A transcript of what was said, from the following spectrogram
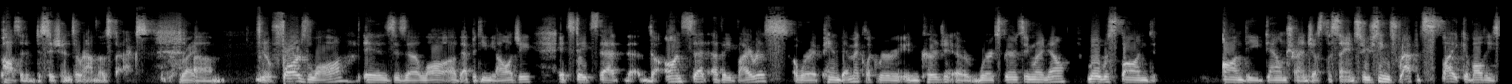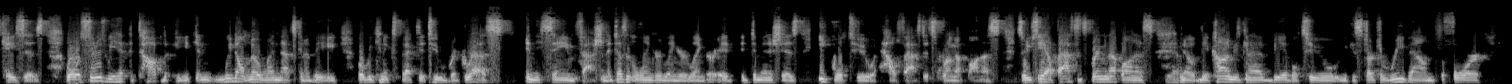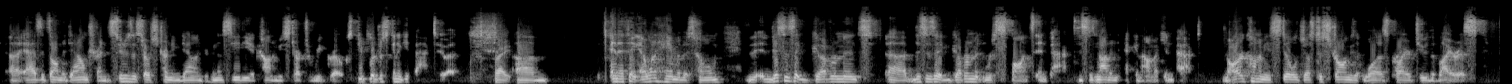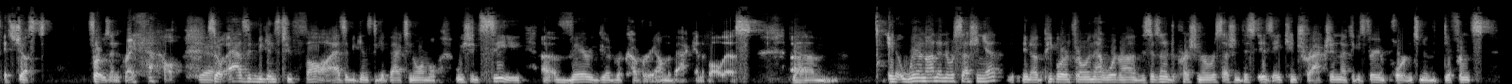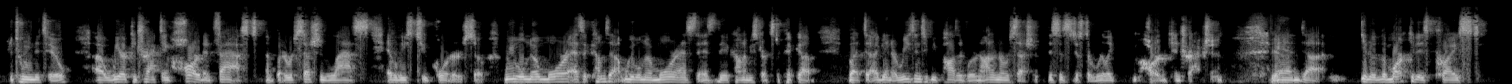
positive decisions around those facts. Right. Um, you know, Farr's law is is a law of epidemiology. It states that the onset of a virus or a pandemic, like we're encouraging, or we're experiencing right now, will respond on the downtrend just the same. So you're seeing this rapid spike of all these cases. Well, as soon as we hit the top of the peak, and we don't know when that's going to be, but we can expect it to regress in the same fashion. It doesn't linger, linger, linger. It, it diminishes equal to how fast it sprung up on us. So you see how fast it's bringing up on us. Yeah. You know, the economy is going to be able to, we can start to rebound before, uh, as it's on the downtrend. As soon as it starts turning down, you're going to see the economy start to regrow because people are just going to get back to it. Right. Um, and I think I want to hammer this home. This is a government. Uh, this is a government response impact. This is not an economic impact. Our economy is still just as strong as it was prior to the virus. It's just frozen right now. Yeah. So as it begins to thaw, as it begins to get back to normal, we should see a very good recovery on the back end of all this. Yeah. Um, you know, we're not in a recession yet. You know, people are throwing that word around. This isn't a depression or recession. This is a contraction. I think it's very important to know the difference between the two. Uh, we are contracting hard and fast, but a recession lasts at least two quarters. So we will know more as it comes out. We will know more as, as the economy starts to pick up. But uh, again, a reason to be positive. We're not in a recession. This is just a really hard contraction. Yeah. And, uh, you know, the market is priced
